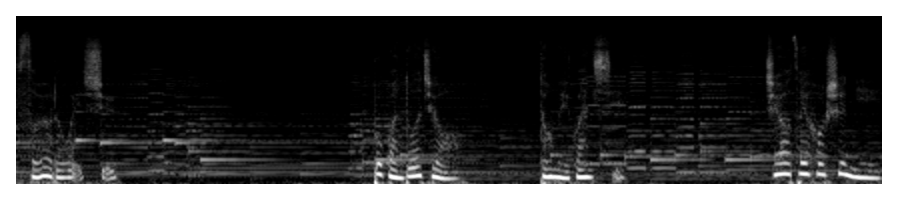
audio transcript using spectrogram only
所有的委屈，不管多久都没关系，只要最后是你，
